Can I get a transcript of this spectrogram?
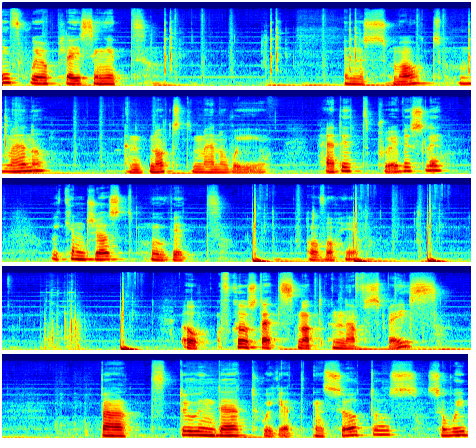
if we are placing it in a smart manner and not the manner we had it previously, we can just move it over here. Oh, of course that's not enough space, but doing that we get inserters, so we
